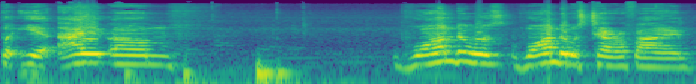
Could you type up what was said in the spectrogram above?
but yeah, I um, Wanda was Wanda was terrifying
